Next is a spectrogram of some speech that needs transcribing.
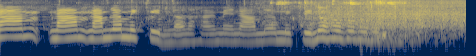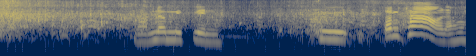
น้ำน้ำน้ำเริ่มมีกลิ่นแล้วนะคะแม่น้ำเริ่มมีกลิ่นน้ำเริ่มมีกลิ่น คือต้นข้าวนะคะ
